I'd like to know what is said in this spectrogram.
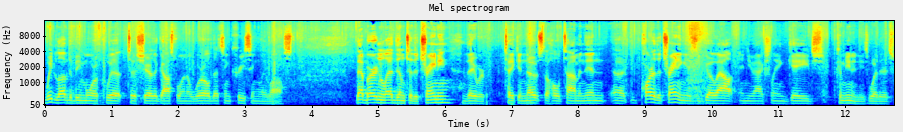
we'd love to be more equipped to share the gospel in a world that's increasingly lost." That burden led them to the training. They were taking notes the whole time. And then uh, part of the training is you go out and you actually engage communities, whether it's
